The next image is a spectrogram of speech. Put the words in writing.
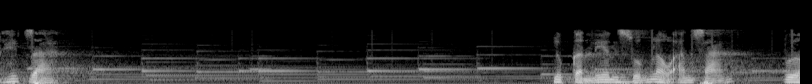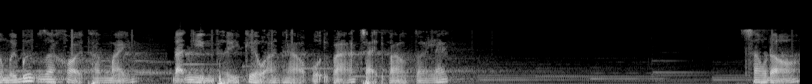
hết ra Lục Cẩn Liên xuống lầu ăn sáng, vừa mới bước ra khỏi thang máy đã nhìn thấy Kiều An Hảo vội vã chạy vào toilet. Sau đó,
